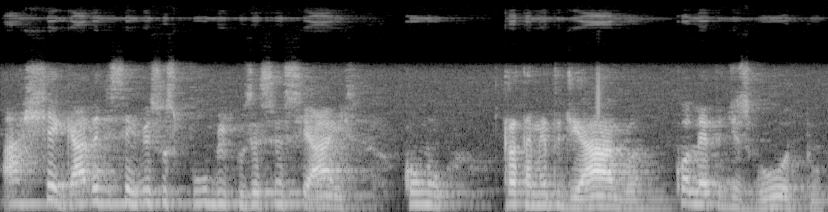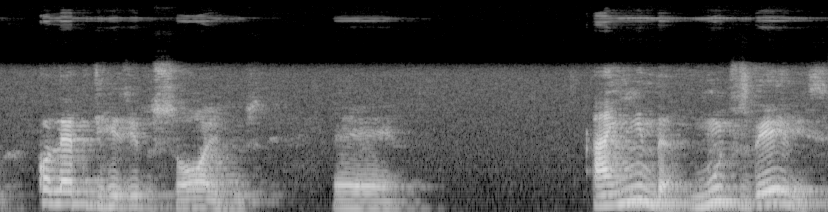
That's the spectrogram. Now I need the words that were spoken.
a chegada de serviços públicos essenciais, como tratamento de água, coleta de esgoto, coleta de resíduos sólidos. É... Ainda, muitos deles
